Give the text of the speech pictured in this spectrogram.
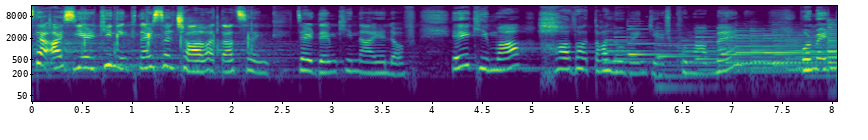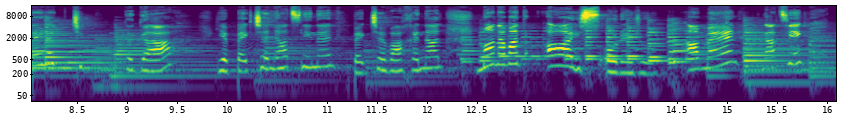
ես թե այս երկին ինքներս էլ չհավատացենք ձեր դեմքին նայելով։ Եք հիմա հավատալով ենք երգում, ամեն, որ մեր Տերը չկգա եւ պետք չէ լաց լինել, պետք չէ վախենալ, մանավանդ այս օրերում։ Ամեն։ Գնացինք։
